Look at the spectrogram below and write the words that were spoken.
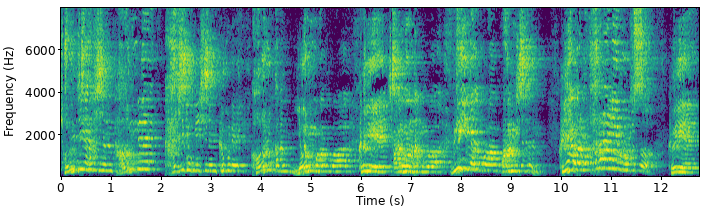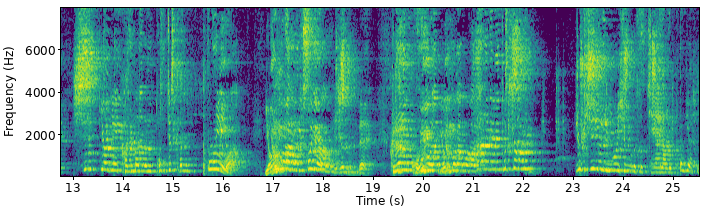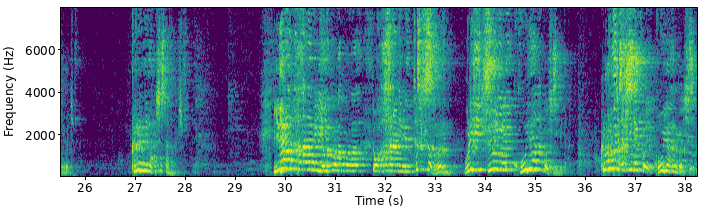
존재하시는 가운데 가지고 계시는 그분의 거룩한 영광과 그의 장엄함과 위대함과 광채는 그야말로 하나님으로서 그의 신격에 걸맞는 독특한 품위와 영광을 소유하고 계셨는데 그런 고유한 영광과 하나님의 특성을 육신을 입으심으로써 제한하고 포기하시는 거죠. 그런 일을 하셨다는 것입니다. 이런 하나님의 영광과 또 하나님의 특성은 우리 주님의 고유한 것입니다. 그분 자신의. 고유한 것이에요.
